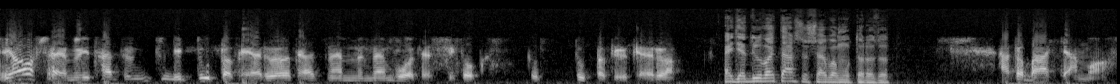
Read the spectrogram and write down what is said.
Ja, semmit. Hát mit tudtak erről, tehát nem, nem volt ez titok. Tudtak ők erről. Egyedül vagy társaságban motorozott? Hát a bátyámmal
